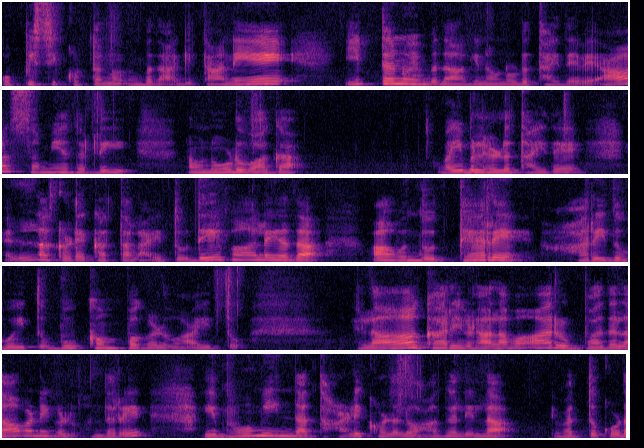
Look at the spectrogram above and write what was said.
ಒಪ್ಪಿಸಿಕೊಟ್ಟನು ಎಂಬುದಾಗಿ, ತಾನೇ ಇಟ್ಟನು ಎಂಬುದಾಗಿ ನಾವು ನೋಡುತ್ತಾ ಇದ್ದೇವೆ. ಆ ಸಮಯದಲ್ಲಿ ನಾವು ನೋಡುವಾಗ ಬೈಬಲ್ ಹೇಳುತ್ತಾ ಇದೆ, ಎಲ್ಲ ಕಡೆ ಕತ್ತಲಾಯಿತು, ದೇವಾಲಯದ ಆ ಒಂದು ತೆರೆ ಹರಿದು ಹೋಯಿತು, ಭೂಕಂಪಗಳು ಆಯಿತು. ಎಲ್ಲ ಕಾರ್ಯಗಳು, ಹಲವಾರು ಬದಲಾವಣೆಗಳು ಅಂದರೆ ಈ ಭೂಮಿಯಿಂದ ತಾಳಿಕೊಳ್ಳಲು ಆಗಲಿಲ್ಲ. ಇವತ್ತು ಕೂಡ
